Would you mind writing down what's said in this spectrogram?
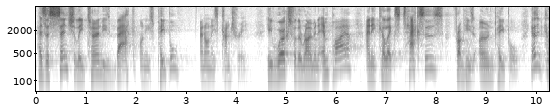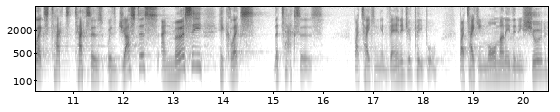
has essentially turned his back on his people and on his country. He works for the Roman Empire and he collects taxes from his own people. He doesn't collect tax- taxes with justice and mercy, he collects the taxes by taking advantage of people by taking more money than he should,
